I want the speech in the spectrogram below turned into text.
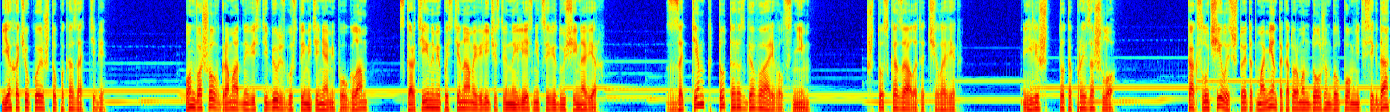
я хочу кое-что показать тебе». Он вошел в громадный вестибюль с густыми тенями по углам, с картинами по стенам и величественной лестницей, ведущей наверх. Затем кто-то разговаривал с ним – что сказал этот человек? Или что-то произошло? Как случилось, что этот момент, о котором он должен был помнить всегда,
